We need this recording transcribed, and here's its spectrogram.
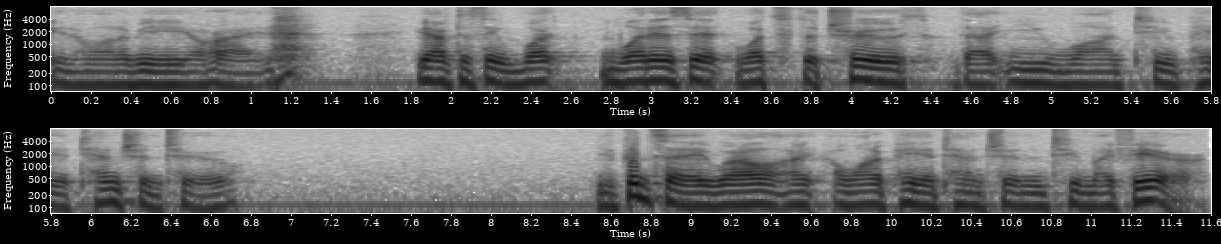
you know, want to be all right. you have to say what what is it? What's the truth that you want to pay attention to? You could say, well, I, I want to pay attention to my fear,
